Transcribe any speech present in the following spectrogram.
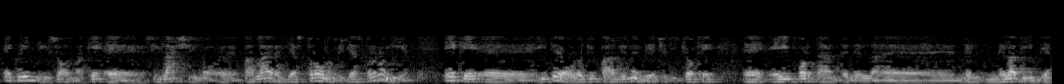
e quindi insomma che eh, si lasciano eh, parlare gli astronomi di astronomia e che eh, i teologi parlino invece di ciò che è importante nella, eh, nel, nella Bibbia,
